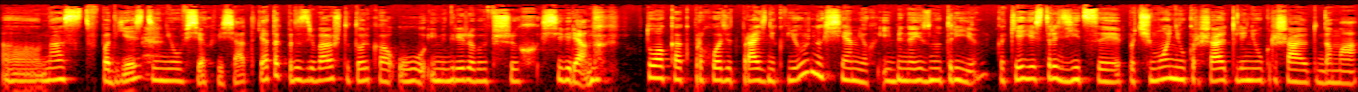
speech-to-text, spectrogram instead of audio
Э, у нас в подъезде не у всех висят. Я так подозреваю, что только у эмигрировавших северян. То, как проходит праздник в южных семьях именно изнутри, какие есть традиции, почему они украшают или не украшают дома,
